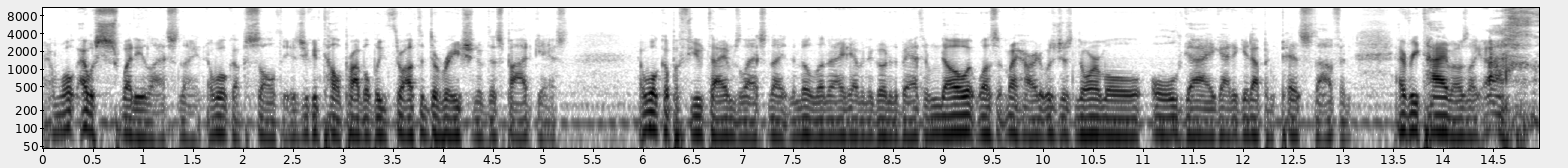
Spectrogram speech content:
I woke. I was sweaty last night. I woke up salty, as you can tell probably throughout the duration of this podcast. I woke up a few times last night in the middle of the night having to go to the bathroom. No, it wasn't my heart. It was just normal old guy got to get up and piss stuff. And every time I was like, ugh,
